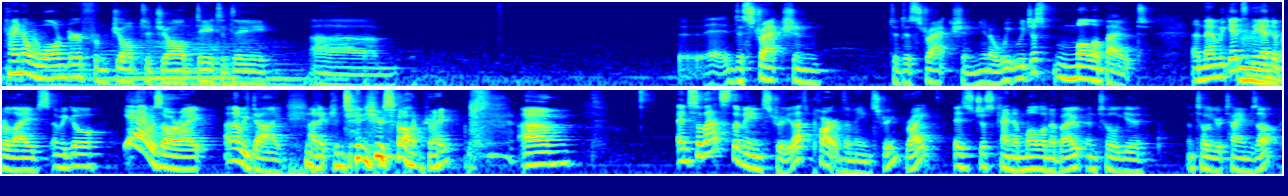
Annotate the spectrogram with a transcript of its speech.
kind of wander from job to job, day to day, um, uh, distraction to distraction. You know, we, we just mull about. And then we get to the end of our lives and we go, yeah, it was all right. And then we die and it continues on, right? Um, and so that's the mainstream. That's part of the mainstream, right? Is just kind of mulling about until you until your time's up.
